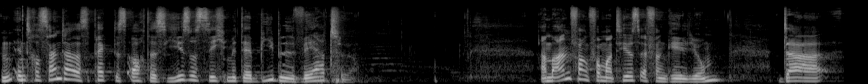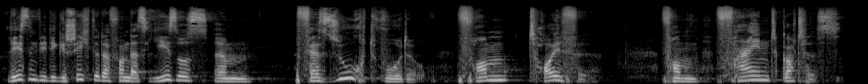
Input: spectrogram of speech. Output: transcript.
Ein interessanter Aspekt ist auch, dass Jesus sich mit der Bibel wehrte. Am Anfang vom Matthäus-Evangelium, da lesen wir die Geschichte davon, dass Jesus ähm, versucht wurde vom Teufel, vom Feind Gottes.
